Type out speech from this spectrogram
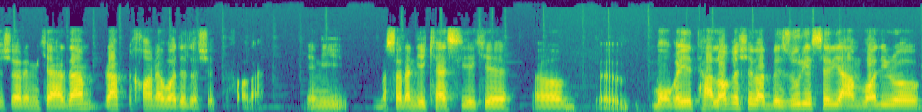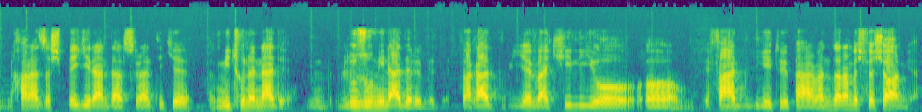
اشاره می‌کردم رب به خانواده داشت اتفاقا. یعنی مثلا یه کسیه که موقع طلاقشه و به زور یه سری اموالی رو می‌خوان ازش بگیرن در صورتی که می‌تونه نده لزومی نداره بده. فقط یه وکیلی و فرد دیگه توی پرونده دارن بهش فشار میارن.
